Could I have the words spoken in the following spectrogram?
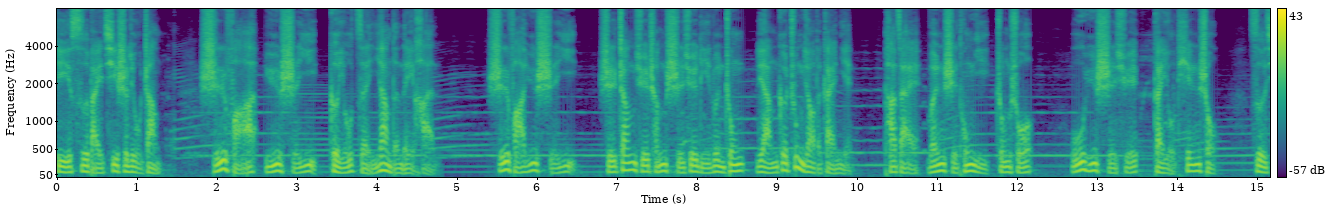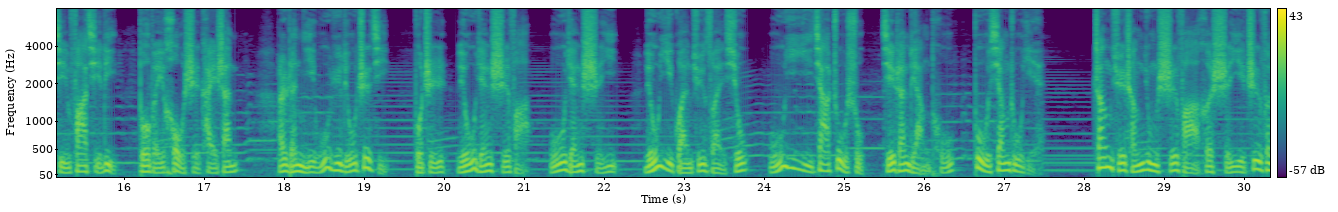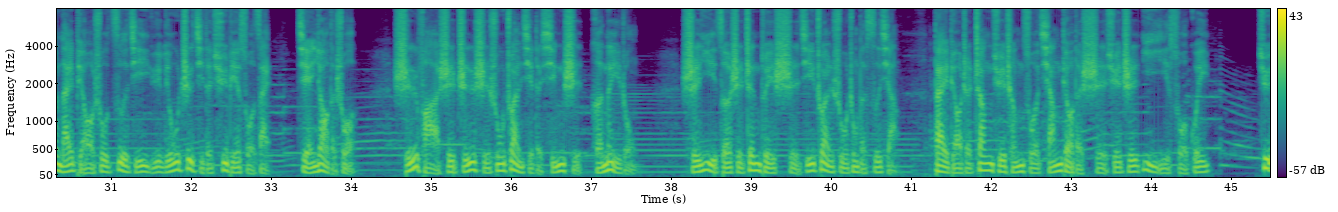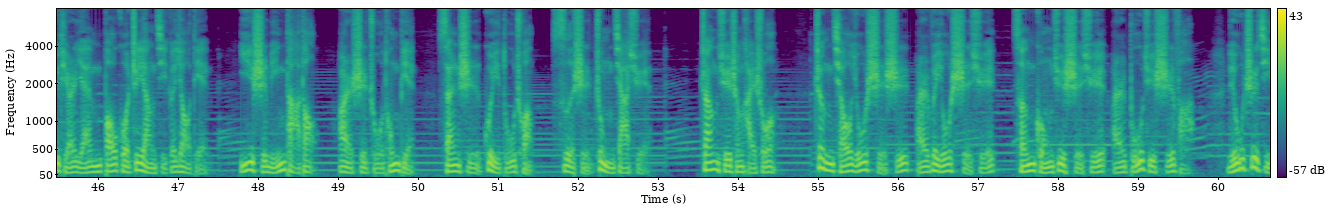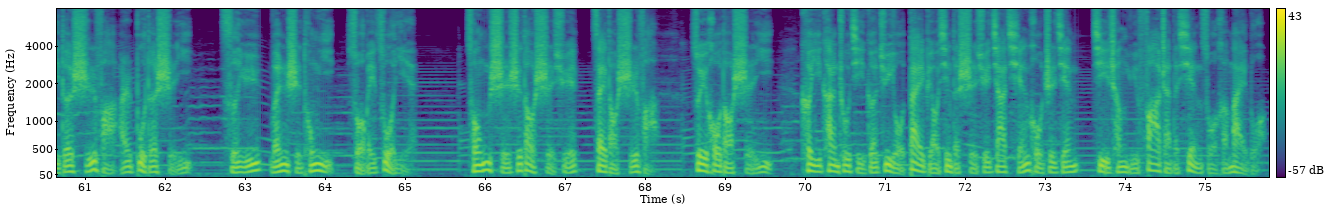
第四百七十六章，史法与史义各有怎样的内涵？史法与史义是张学成史学理论中两个重要的概念。他在《文史通义》中说：“吾与史学盖有天授，自信发起力，多为后世开山。而人拟无于刘知己，不知刘言史法，无言史义。刘义管局纂修，无义一家著述，截然两途，不相入也。”张学成用史法和史义之分来表述自己与刘知己的区别所在。简要的说，史法是指史书撰写的形式和内容，史义则是针对史籍传述中的思想，代表着张学成所强调的史学之意义所归。具体而言，包括这样几个要点：一是明大道，二是主通变，三是贵独创，四是重家学。张学成还说。正巧有史实而未有史学，曾恐惧史学而不惧史法。留知己得史法而不得史意，此于文史通义所谓作也。从史实到史学，再到史法，最后到史意，可以看出几个具有代表性的史学家前后之间继承与发展的线索和脉络。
